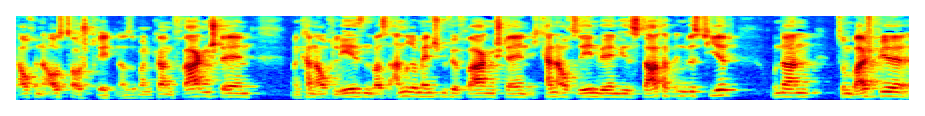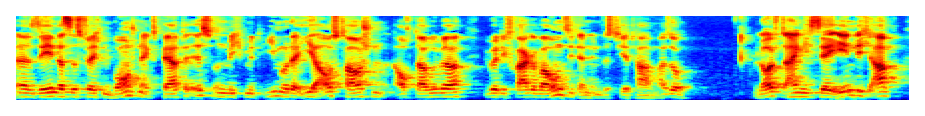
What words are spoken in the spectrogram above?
auch in Austausch treten. Also man kann Fragen stellen, man kann auch lesen, was andere Menschen für Fragen stellen. Ich kann auch sehen, wer in dieses Startup investiert und dann zum Beispiel sehen, dass es vielleicht ein Branchenexperte ist und mich mit ihm oder ihr austauschen, auch darüber, über die Frage, warum sie denn investiert haben. Also läuft eigentlich sehr ähnlich ab,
